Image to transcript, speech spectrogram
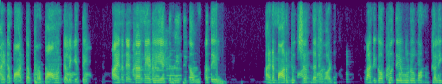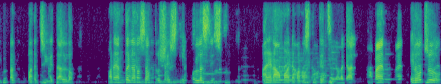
ఆయన మాట ప్రభావం కలిగింది. ఆయన నిన్న నేడు ఏకరీతిగా ఉన్న దేవుడు. ఆయన మార్పు చెందని వాడు అలాంటి గొప్ప దేవుడు మనం కలిగి ఉన్నందుకు మన జీవితాల్లో మనం ఎంతగానో సంతోషిస్తూ ఉల్లసిస్తూ ఆయన నామాన్ని మనం స్థుతించగలగాలి. ఆమేన్. ఈరోజు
